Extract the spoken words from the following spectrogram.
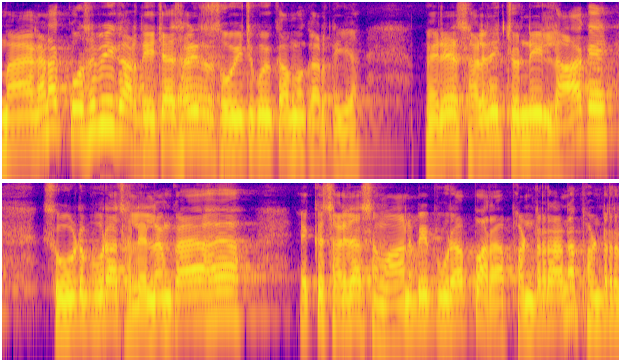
ਮੈਂ ਕਹਣਾ ਕੁਝ ਵੀ ਕਰਦੀ ਚਾਹੇ ਸਾਲੀ ਰਸੋਈ 'ਚ ਕੋਈ ਕੰਮ ਕਰਦੀ ਆ। ਮੇਰੇ ਸਾਲੇ ਦੀ ਚੁੰਨੀ ਲਾ ਕੇ ਸੂਟ ਪੂਰਾ ਥੱਲੇ ਲਮਕਾਇਆ ਹੋਇਆ। ਇੱਕ ਸਾਲੇ ਦਾ ਸਮਾਨ ਵੀ ਪੂਰਾ ਭਾਰਾ। ਫੰਡਰ ਆ ਨਾ ਫੰਡਰ?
